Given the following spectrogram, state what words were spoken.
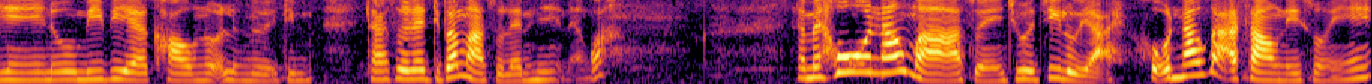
ယင်တို့မိဘရဲ့ခေါင်းတို့အဲ့လိုမျိုးဒီဒါဆိုလဲဒီဘက်မှာဆိုလဲမြင်တယ်ကွာဒါပေမဲ့ဟိုအနောက်မှာဆိုရင်ကျိုးကြည့်လို့ရတယ်ဟိုအနောက်ကအဆောင်လေးဆိုရင်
